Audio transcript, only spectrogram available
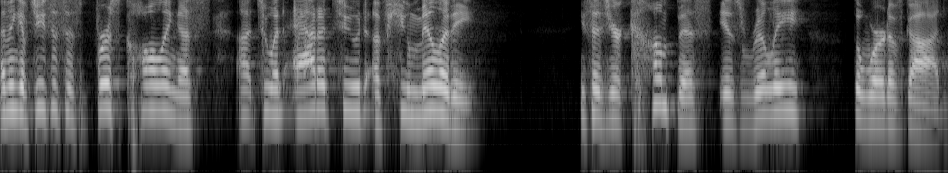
I think if Jesus is first calling us uh, to an attitude of humility, he says, Your compass is really the Word of God.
